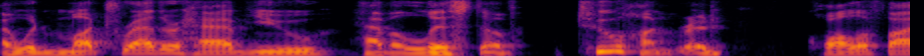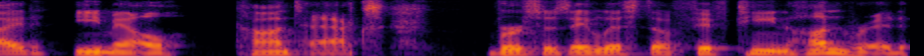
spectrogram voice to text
I would much rather have you have a list of 200 qualified email contacts versus a list of 1500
